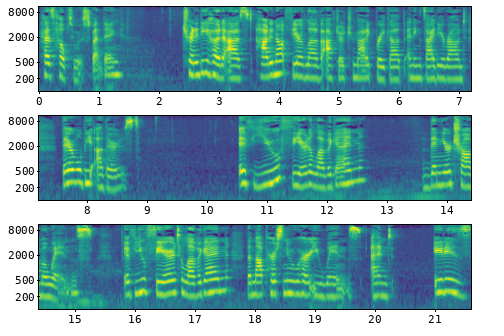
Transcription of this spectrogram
has helped me with spending. Trinity Hood asked, How to not fear love after a traumatic breakup and anxiety around there will be others. If you fear to love again, then your trauma wins. If you fear to love again, then that person who hurt you wins. And it is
